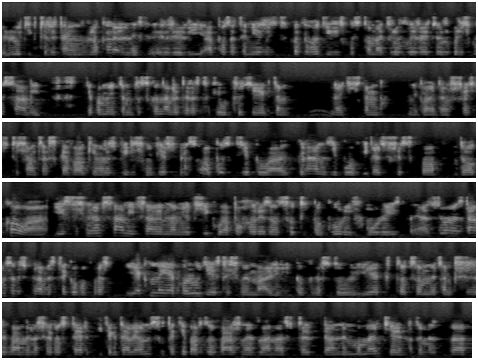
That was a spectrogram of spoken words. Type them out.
ludzi, którzy tam lokalnych żyli, a poza tym jeżeli tylko wychodziliśmy 100 metrów wyżej, to już byliśmy sami. Ja pamiętam doskonale teraz takie uczucie, jak tam na jakiś tam, nie pamiętam, 6 tysiącach z kawałkiem rozbiliśmy pierwszy raz obóz, gdzie była gran, gdzie było widać wszystko dookoła. I jesteśmy tam sami w samym namiociku, a po horyzont są tylko góry i chmury. I ja zdałem sobie sprawę z tego po prostu, jak my jako ludzie jesteśmy mali po prostu, jak to, co my tam przeżywamy, nasze rozterki i tak dalej, one są takie bardzo ważne dla nas w danym momencie, natomiast dla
